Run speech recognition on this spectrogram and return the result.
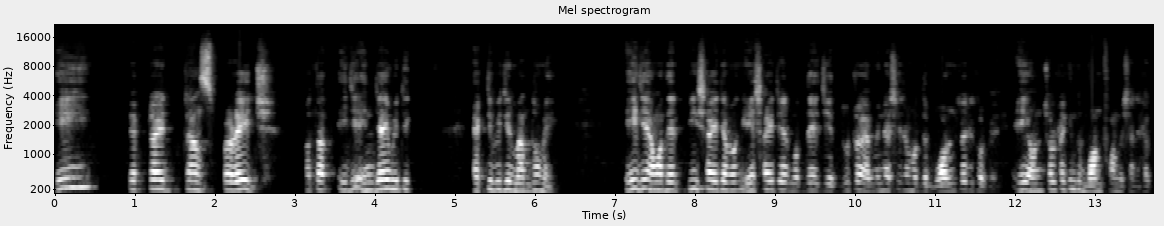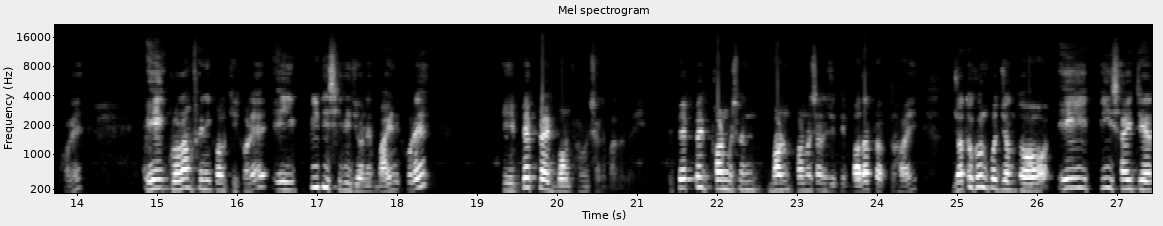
এই পেপটাইড ট্রান্সফারেজ অর্থাৎ এই যে এনজাইমেটিক অ্যাক্টিভিটির মাধ্যমে এই যে আমাদের পি সাইট এবং এ সাইটের মধ্যে যে দুটো অ্যামিনো অ্যাসিডের মধ্যে বন্ড তৈরি করবে, এই অঞ্চলটা কিন্তু বন্ড ফর্মেশনে হেল্প করে। এই ক্লোরাম ফেনিকল কি করে? এই পিটিসি রিজনে বাইন্ড করে এই পেপটাইড বন্ড ফর্মেশনে বাধা দেয়। পেপটাইড ফর্মেশন বন্ড ফর্মেশনে যদি বাধাপ্রাপ্ত হয়, যতক্ষণ পর্যন্ত এই পি সাইটের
